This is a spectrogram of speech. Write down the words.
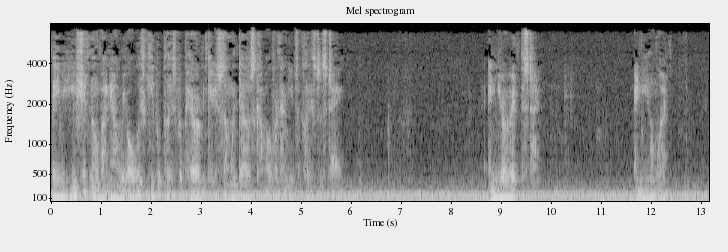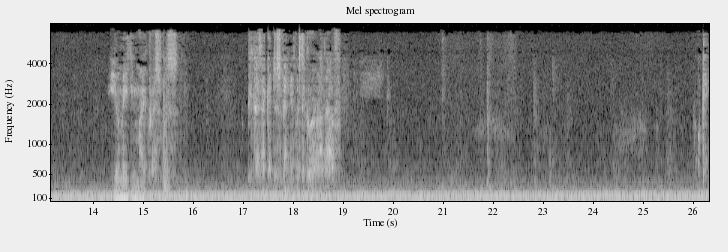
Baby, you should know by now we always keep a place prepared in case someone does come over that needs a place to stay. And you're it this time. And you know what? You're making my Christmas. Because I get to spend it with the girl I love. Okay.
